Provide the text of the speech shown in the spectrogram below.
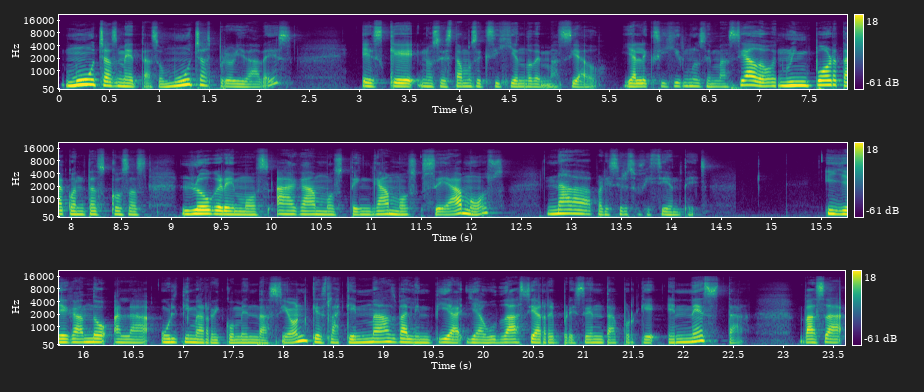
muchas metas o muchas prioridades es que nos estamos exigiendo demasiado. Y al exigirnos demasiado, no importa cuántas cosas logremos, hagamos, tengamos, seamos, nada va a parecer suficiente. Y llegando a la última recomendación, que es la que más valentía y audacia representa, porque en esta vas a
